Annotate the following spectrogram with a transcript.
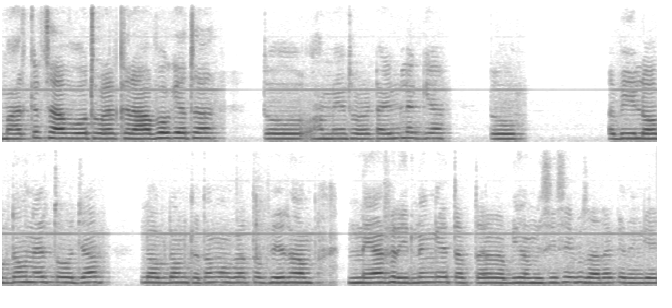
मार्कर था, वो थोड़ा ख़राब हो गया था। तो हमें थोड़ा टाइम लग गया। तो अभी लॉकडाउन है तो जब लॉकडाउन ख़त्म होगा तो फिर हम नया ख़रीद लेंगे। तब तक अभी हम इसी से गुजारा करेंगे।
